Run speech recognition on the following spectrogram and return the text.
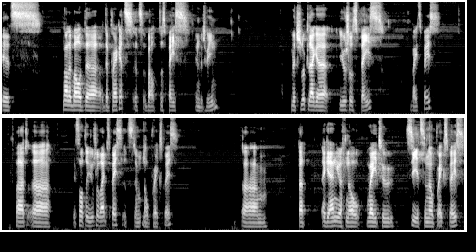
it's not about the the brackets; it's about the space in between, which look like a usual space, white space, but uh, it's not the usual white space; it's the no break space. Um, but again, you have no way to see it's a no break space.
